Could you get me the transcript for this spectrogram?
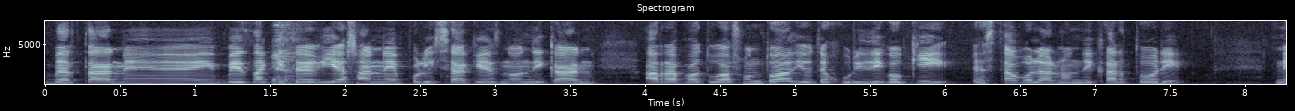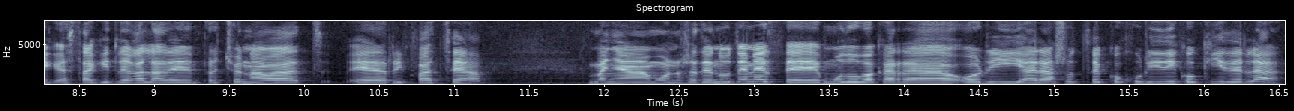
bertan e, bezakite egia esan e, poliziak ez nondikan harrapatu asuntoa, diote juridikoki ez dagoela nondik hartu hori, nik ez dakit legala den pertsona bat e, rifatzea, baina, bueno, esaten dutenez, e, modu bakarra hori arasotzeko juridikoki dela,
